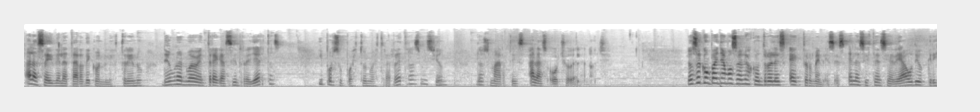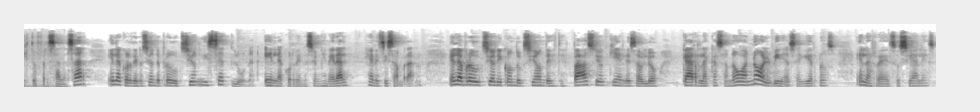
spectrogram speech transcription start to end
a las 6 de la tarde con el estreno de una nueva entrega sin reyertas y por supuesto nuestra retransmisión los martes a las 8 de la noche. Nos acompañamos en los controles Héctor Meneses, en la asistencia de audio Christopher Salazar, en la coordinación de producción Lisette Luna, en la coordinación general Génesis Zambrano. En la producción y conducción de este espacio, quien les habló Carla Casanova. No olviden seguirnos en las redes sociales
